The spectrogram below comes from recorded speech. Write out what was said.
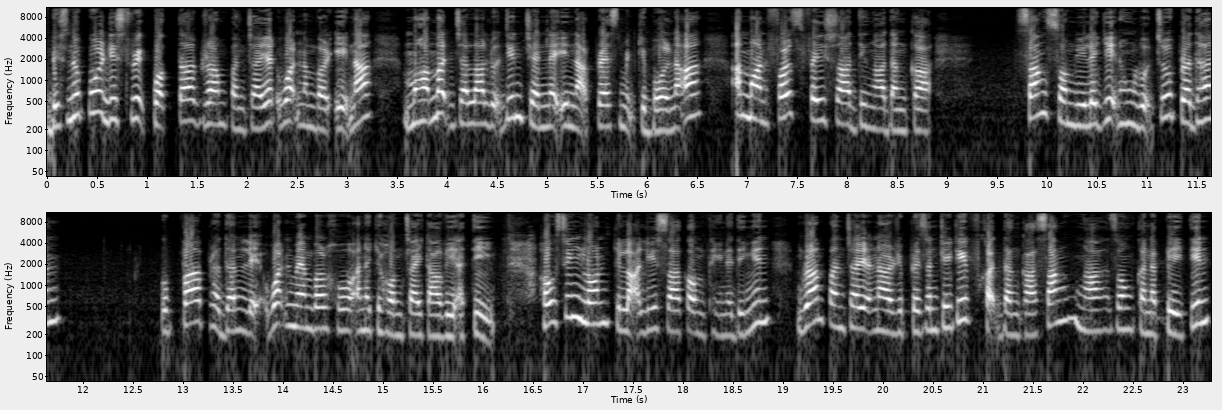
Bisnupur District Kwakta Gram Panchayat Ward Number 8 na Muhammad Jalaluddin Chennai na press meet ki bol na a aman first phase sa dinga dangka. Sang somli legit hong lucu Pradhan Upa Pradhan le what member ho ana ki hom chai tawi ati. Housing loan ki la ali sa ka um theina dingin gram panchayat na representative khat dangka sang nga zong kana peitin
